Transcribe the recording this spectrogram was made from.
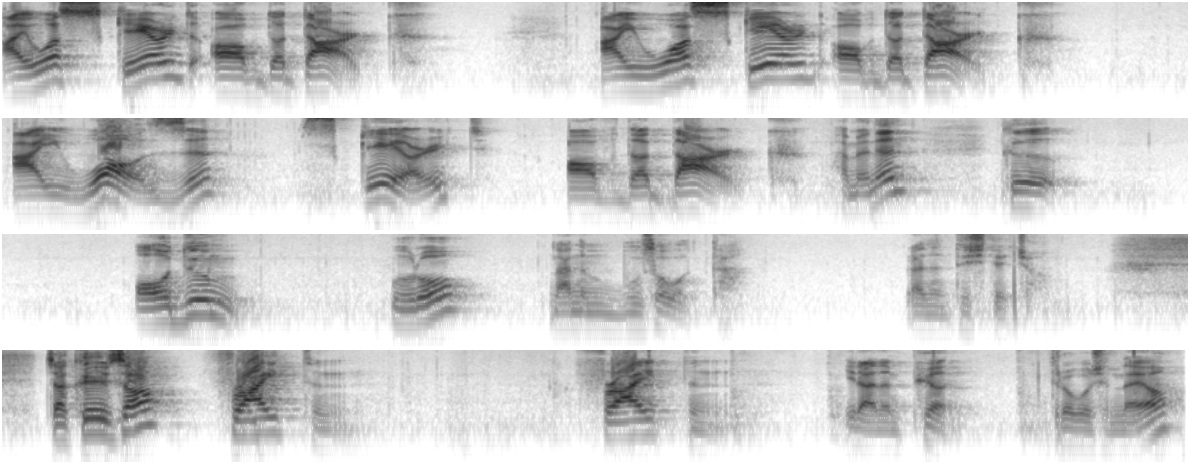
I was scared of the dark. I was scared of the dark. I was scared of the dark. 하면은 그 어둠으로 나는 무서웠다. 라는 뜻이 되죠. 자, 그래서 frighten, frighten 이라는 표현 들어보셨나요?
